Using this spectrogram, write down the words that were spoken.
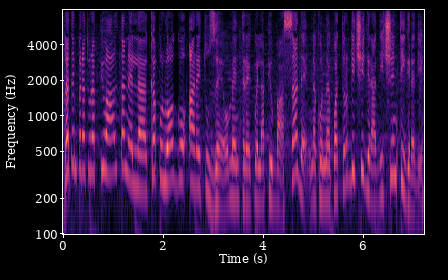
La temperatura più alta nel capoluogo luogo Aretuseo, mentre quella più bassa ad con 14 gradi centigradi.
